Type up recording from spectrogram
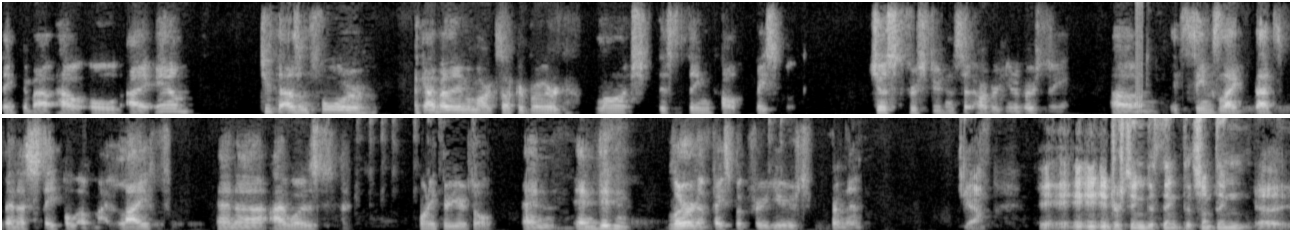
think about how old I am. 2004, a guy by the name of Mark Zuckerberg launched this thing called Facebook just for students at Harvard University. Um, it seems like that's been a staple of my life. And uh, I was 23 years old and, and didn't learn of Facebook for years from then yeah. I- interesting to think that something uh,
